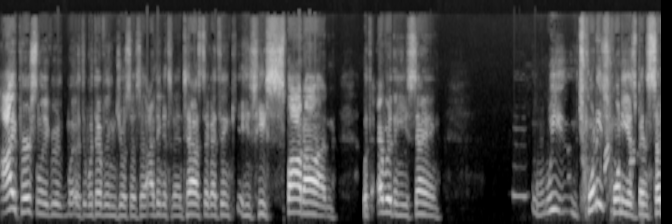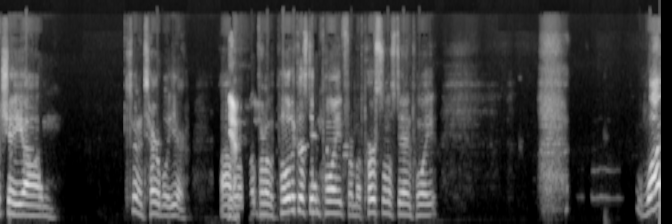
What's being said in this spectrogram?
I personally agree with, with everything Joseph said. I think it's fantastic. I think he's he's spot on with everything he's saying we 2020 has been such a um, it's been a terrible year. Um, yeah. From a political standpoint, from a personal standpoint, why?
